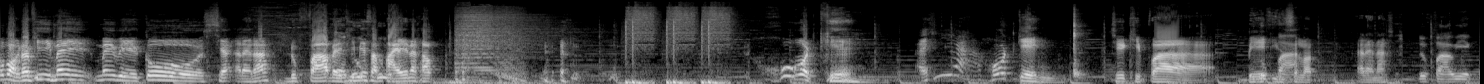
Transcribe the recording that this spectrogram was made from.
ก็บอกถ้าพี่ไม่ไม่เวโก้เชอะไรนะดุฟฟ้าไปพี่ไม่สไปร์นะครับ โคตรเก่ง ไอ้เหี้ยโคตรเก่ง ชื่อคลิปว่าเบสอินสล็อตอะไรนะดูฟาวีโก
